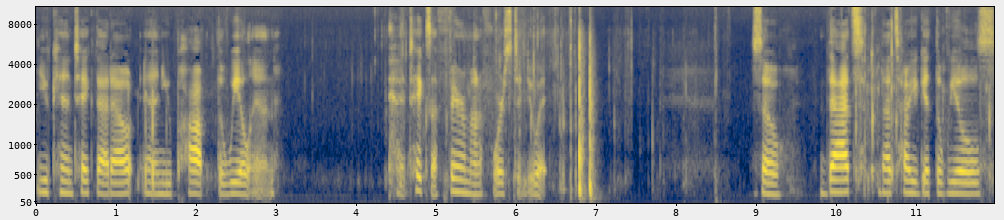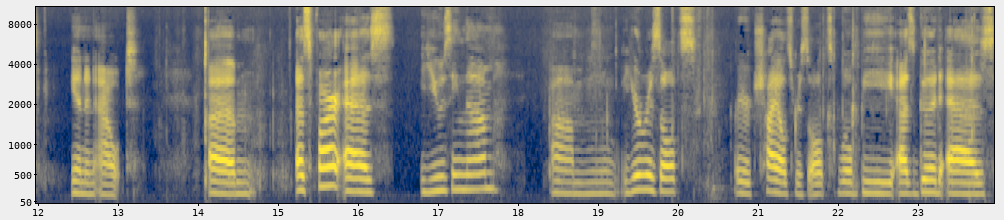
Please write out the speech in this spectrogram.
you can take that out and you pop the wheel in. And it takes a fair amount of force to do it. So that's that's how you get the wheels in and out. Um, as far as using them, um, your results or your child's results will be as good as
